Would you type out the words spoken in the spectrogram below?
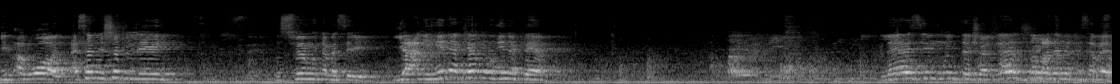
يبقى ال Y قسم لي الشكل ليه؟ نصفين متماثلين. يعني هنا كام وهنا كام؟ لازم وانت شغال تطلع ده من الحسابات.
